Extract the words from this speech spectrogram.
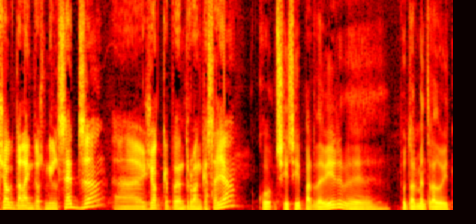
joc de l'any 2016, eh, joc que podem trobar en castellà. Sí, sí, per Devir, eh, totalment traduït.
